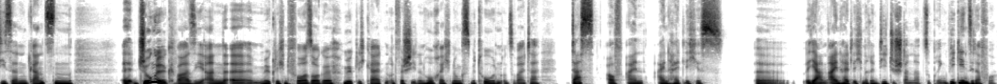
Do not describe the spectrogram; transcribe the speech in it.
diesen ganzen äh, Dschungel quasi an äh, möglichen Vorsorgemöglichkeiten und verschiedenen Hochrechnungsmethoden und so weiter, das auf ein einheitliches, äh, ja, einen einheitlichen Renditestandard zu bringen. Wie gehen Sie davor?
